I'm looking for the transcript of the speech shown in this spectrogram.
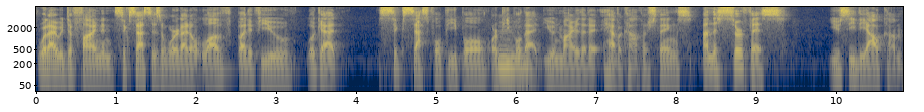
what I would define, and success is a word I don't love, but if you look at successful people or people that you admire that have accomplished things, on the surface, you see the outcome.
